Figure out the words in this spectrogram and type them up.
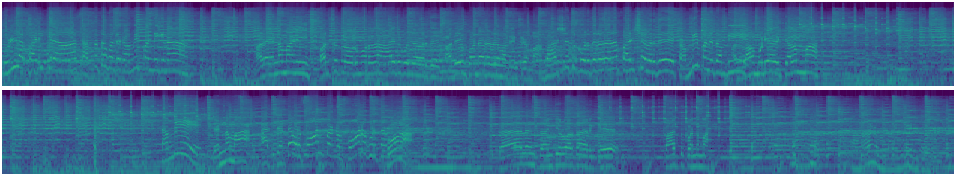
உள்ள படிக்கிறான் சத்தத்தை கொஞ்சம் கம்மி பண்ணீங்கண்ணா அட என்னம்மா நீ? வருஷத்துல ஒரு முறை தான் ஆயுத பூஜை வருது. அதையும் கொண்டாட விட மாட்டேன்றேம்மா வருஷத்துக்கு ஒரு தடவை தானே பரீட்சை வருது. கம்மி பண்ணு தம்பி. முடியாது கிளம்புமா? தம்பி என்னம்மா? அர்ஜென்ட்டா ஒரு ஃபோன் பண்ணு. போனை கொடுத்த போனா பேலன்ஸ் அஞ்சு ரூபா தான் இருக்கு. பார்த்து பண்ணுமா?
